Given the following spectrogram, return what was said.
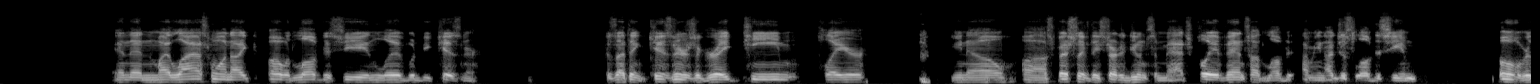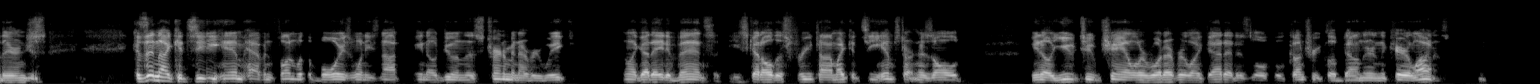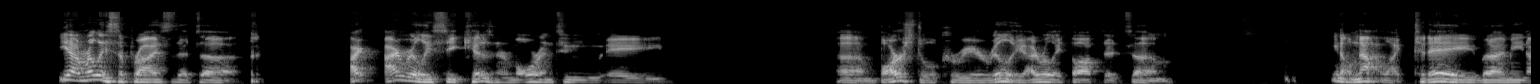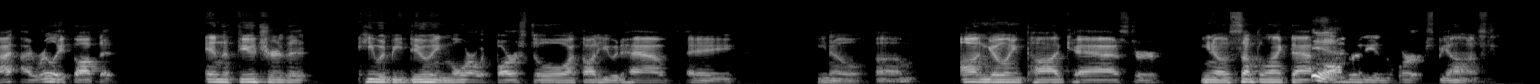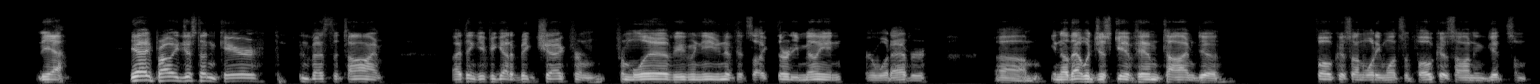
And then my last one I, I would love to see and LIV would be Kisner. Because I think Kisner's a great team player, you know, uh, especially if they started doing some match play events. I'd love to, I mean, I just love to see him over there and just because then I could see him having fun with the boys when he's not, you know, doing this tournament every week. Only got eight events. He's got all this free time. I could see him starting his own you know, YouTube channel or whatever like that at his local country club down there in the Carolinas. Yeah, I'm really surprised that uh, I I really see Kisner more into a uh, barstool career. Really, I really thought that um, you know not like today, but I mean I, I really thought that in the future that he would be doing more with barstool. I thought he would have a you know um, ongoing podcast or you know something like that yeah. already in the works. Be honest. Yeah, yeah. He probably just doesn't care to invest the time. I think if you got a big check from from LIV, even even if it's like thirty million or whatever, um, you know that would just give him time to focus on what he wants to focus on and get some,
